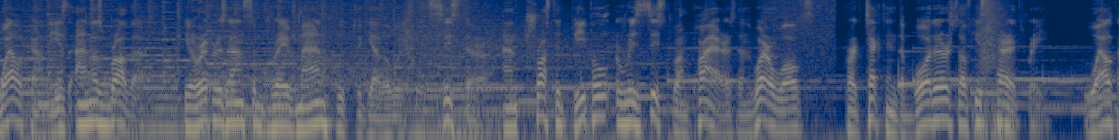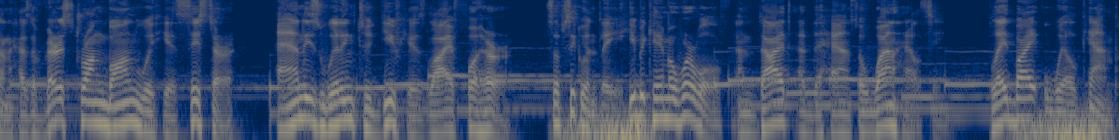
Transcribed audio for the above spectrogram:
Velkan is Anna's brother. He represents a brave man who, together with his sister and trusted people, resist vampires and werewolves, protecting the borders of his territory. Velkan has a very strong bond with his sister and is willing to give his life for her. Subsequently, he became a werewolf and died at the hands of Van Helsing, played by Will Kemp.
